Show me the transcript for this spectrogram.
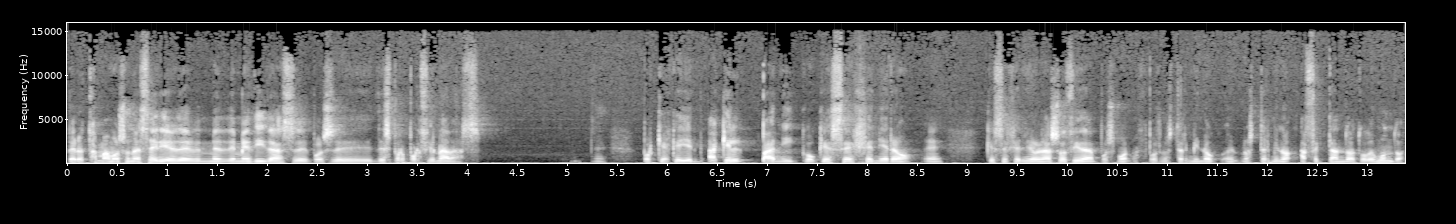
Pero tomamos una serie de, medidas eh, pues eh, desproporcionadas. porque aquel, aquel pánico que se generó, que se generó en la sociedad, pues bueno, pues nos terminó, nos terminó afectando a todo el mundo.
